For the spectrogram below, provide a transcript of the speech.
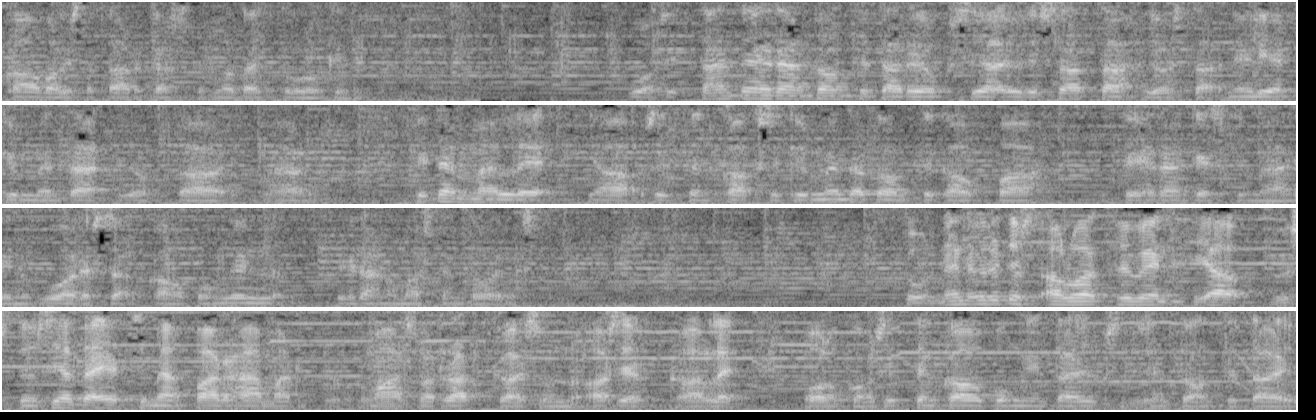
kaavallista tarkastelua tai tulkintaa. Vuosittain tehdään tonttitarjouksia yli 100, joista 40 johtaa vähän pitemmälle ja sitten 20 tonttikauppaa tehdään keskimäärin vuodessa kaupungin viranomaisten toimesta. Tunnen yritysalueet hyvin ja pystyn sieltä etsimään parhaimman mahdollisimman ratkaisun asiakkaalle, olkoon sitten kaupungin tai yksityisen tontti tai,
